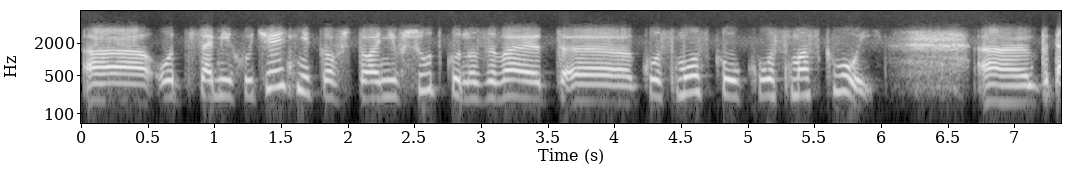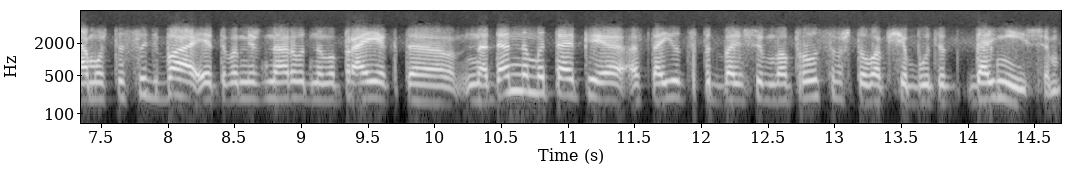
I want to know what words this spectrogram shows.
э, от самих участников, что они в шутку называют э, Cosmoscow Космосквой. Э, потому что судьба этого международного проекта на данном этапе остается под большим вопросом, что вообще будет в дальнейшем.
